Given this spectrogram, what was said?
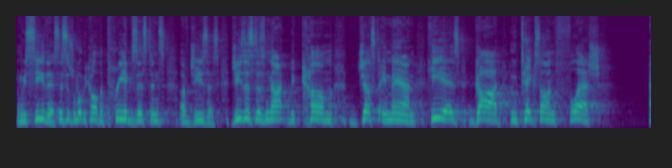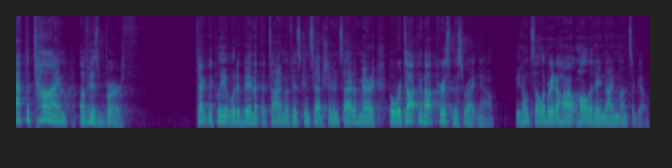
And we see this. This is what we call the pre existence of Jesus. Jesus does not become just a man, he is God who takes on flesh at the time of his birth. Technically, it would have been at the time of his conception inside of Mary, but we're talking about Christmas right now. We don't celebrate a holiday nine months ago.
